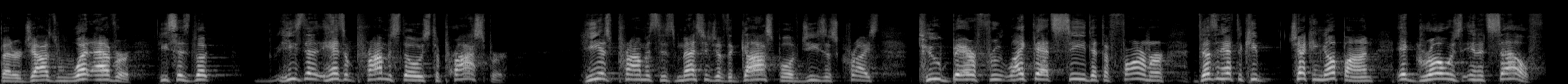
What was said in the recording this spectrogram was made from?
better jobs, whatever. He says, look, he's he hasn't promised those to prosper. He has promised this message of the gospel of Jesus Christ to bear fruit like that seed that the farmer doesn't have to keep checking up on. It grows in itself.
